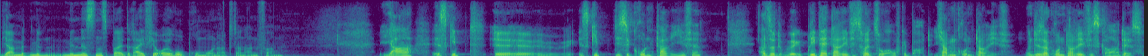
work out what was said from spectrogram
ja mit, mit mindestens bei drei, vier Euro pro Monat dann anfangen. Ja, es gibt, äh, es gibt diese Grundtarife. Also Prepaid-Tarif ist heute so aufgebaut. Ich habe einen Grundtarif. Und dieser Grundtarif ist gratis.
